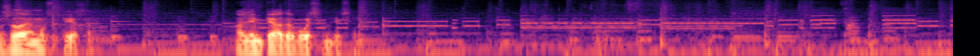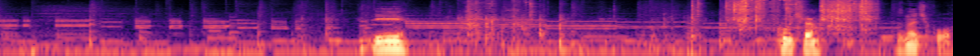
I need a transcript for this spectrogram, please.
Желаем успеха. Олимпиада 80. И куча значков.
